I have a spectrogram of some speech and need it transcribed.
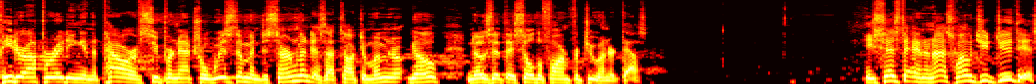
Peter, operating in the power of supernatural wisdom and discernment, as I talked a moment ago, knows that they sold the farm for 200,000. He says to Ananias, why would you do this?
